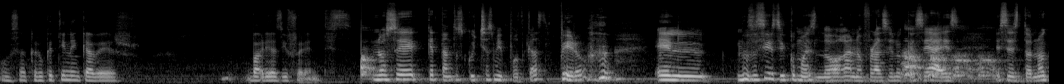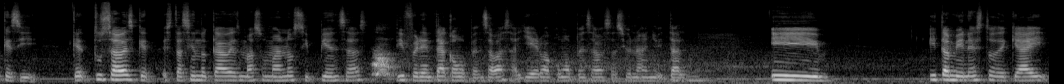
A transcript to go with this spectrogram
O sea, creo que tienen que haber varias diferentes. No sé qué tanto escuchas mi podcast, pero el, no sé si decir como eslogan o frase, lo que sea, es, es esto, ¿no? Que si que tú sabes que estás siendo cada vez más humano si piensas diferente a como pensabas ayer o a como pensabas hace un año y tal. Y, y también esto de que hay,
